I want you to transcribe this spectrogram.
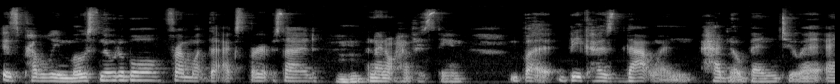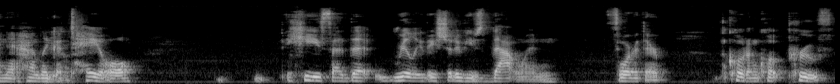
is probably most notable from what the expert said, and I don't have his name, but because that one had no bend to it and it had like a tail, he said that really they should have used that one for their quote unquote proof.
